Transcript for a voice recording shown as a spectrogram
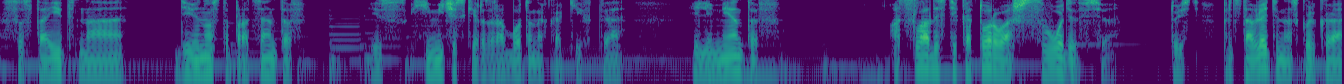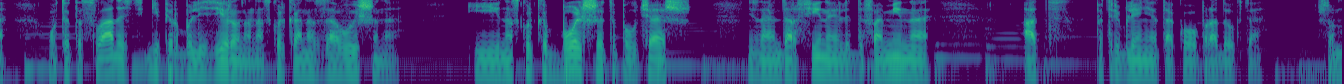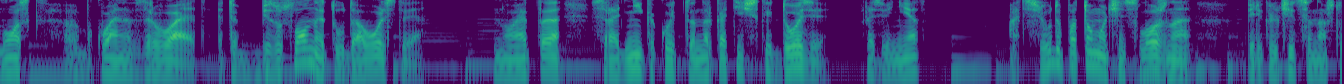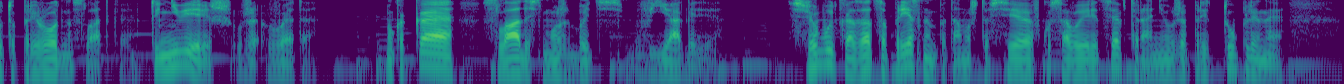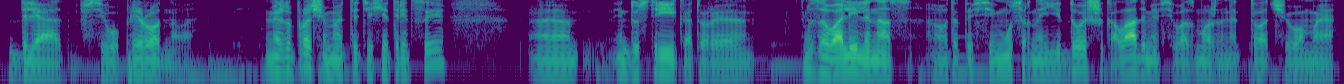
состоит на 90% из химически разработанных каких-то элементов, от сладости которого аж сводит все. То есть представляете, насколько вот эта сладость гиперболизирована, насколько она завышена, и насколько больше ты получаешь не знаю, эндорфина или дофамина от потребления такого продукта, что мозг э, буквально взрывает. Это, безусловно, это удовольствие. Но это сродни какой-то наркотической дозе. Разве нет? Отсюда потом очень сложно переключиться на что-то природно сладкое. Ты не веришь уже в это. Ну какая сладость может быть в ягоде? все будет казаться пресным, потому что все вкусовые рецепторы, они уже притуплены для всего природного. Между прочим, вот эти хитрецы э, индустрии, которые завалили нас вот этой всей мусорной едой, шоколадами всевозможными, то, от чего мы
